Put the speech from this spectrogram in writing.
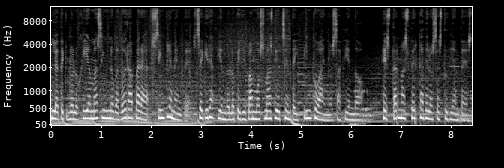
La tecnología más innovadora para, simplemente, seguir haciendo lo que llevamos más de 85 años haciendo. Estar más cerca de los estudiantes.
